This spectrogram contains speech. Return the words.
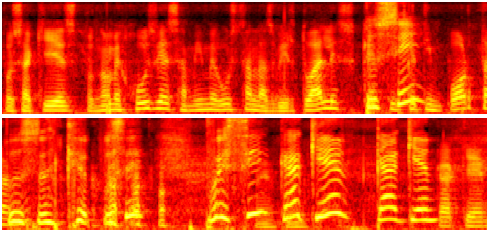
pues aquí es, pues no me juzgues, a mí me gustan las virtuales, ¿qué, Pues sí, sí, qué te importa? Pues, que, pues sí, pues cada quien, cada quien. Cada quien.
